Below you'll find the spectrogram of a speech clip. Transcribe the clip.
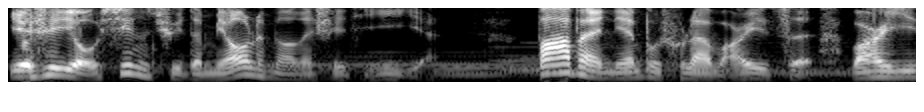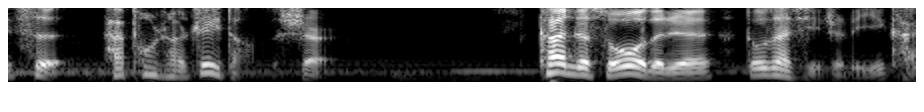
也是有兴趣的瞄了瞄那尸体一眼，八百年不出来玩一次，玩一次还碰上这档子事儿。看着所有的人都在挤着离开，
